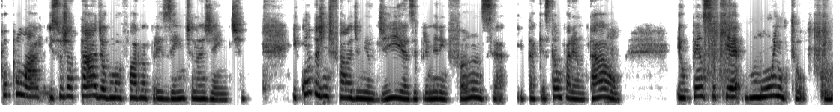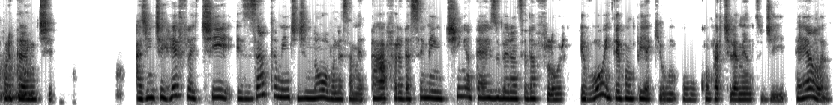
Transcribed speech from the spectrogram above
popular. Isso já está de alguma forma presente na gente. E quando a gente fala de mil dias e primeira infância e da questão parental, eu penso que é muito importante a gente refletir exatamente de novo nessa metáfora da sementinha até a exuberância da flor. Eu vou interromper aqui o, o compartilhamento de tela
